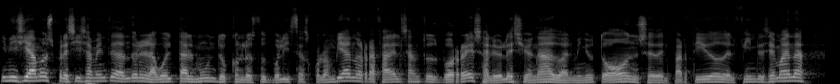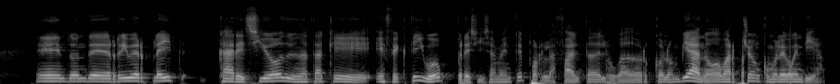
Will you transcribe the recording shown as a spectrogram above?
Iniciamos precisamente dándole la vuelta al mundo con los futbolistas colombianos. Rafael Santos Borré salió lesionado al minuto 11 del partido del fin de semana, en donde River Plate careció de un ataque efectivo precisamente por la falta del jugador colombiano. Omar Pachón, ¿cómo le buen día?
